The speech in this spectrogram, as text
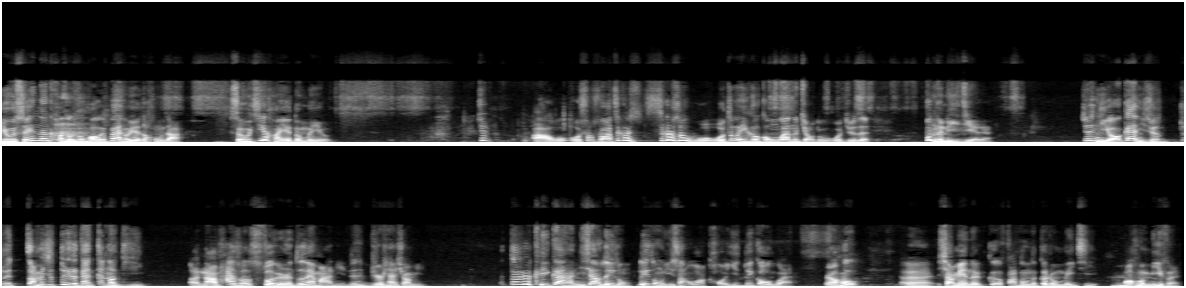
有谁能扛得住华为半个月的轰炸？手机行业都没有，就啊，我我说实话，这个这个是我我作为一个公关的角度，我觉得不能理解的。就是你要干，你就对，咱们就对着干，干到底啊！哪怕说所有人都在骂你，那比如像小米，当然可以干啊。你像雷总，雷总一上，哇靠，一堆高管，然后呃，下面的各发动的各种媒体，包括米粉，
